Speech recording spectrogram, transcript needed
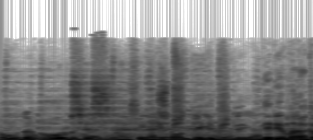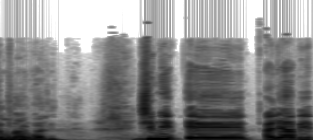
O, o mesela Yaşlı oldu 70'te, 70'te yani. Veriyorum arka planda. Şimdi e, Ali abi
